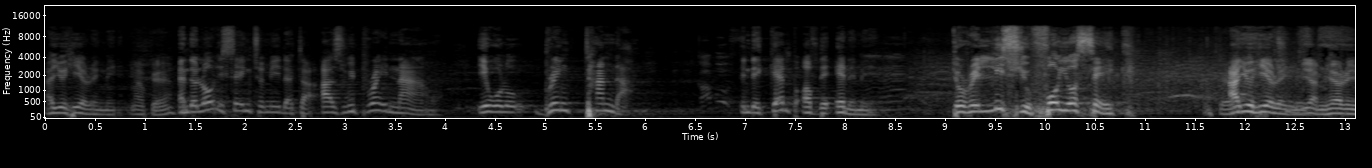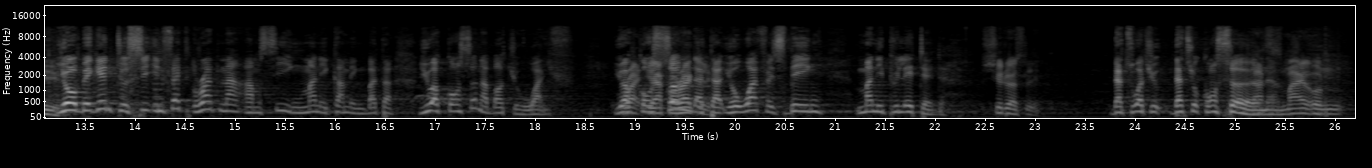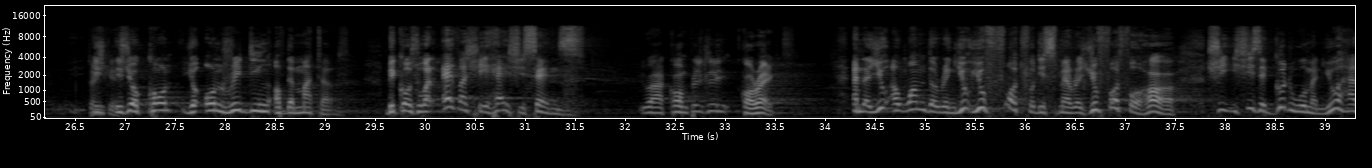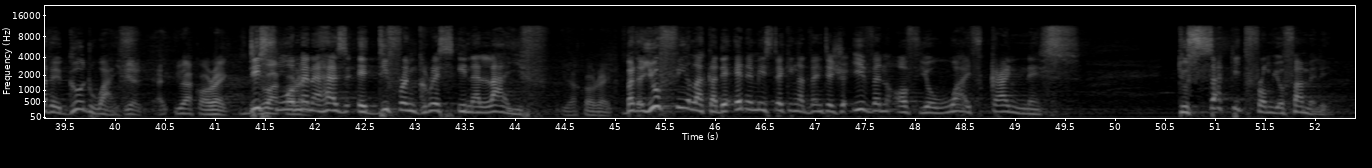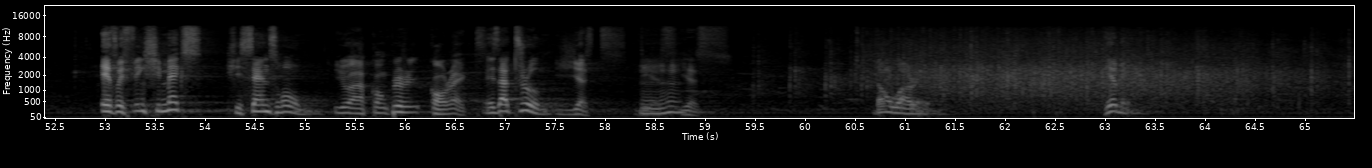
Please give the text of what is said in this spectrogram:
Are you hearing me? Okay. And the Lord is saying to me that uh, as we pray now, He will bring thunder in the camp of the enemy to release you for your sake. Are you hearing me? Yeah, I'm hearing you. You'll begin to see. In fact, right now I'm seeing money coming, but uh, you are concerned about your wife. You are Right, you are concerned that uh, your wife is being manipulated. Seriously. That's what you. That's your concern. That's my own is, is your con, your own reading of the matter, because whatever she has, she sends. you are completely correct. And uh, you are wondering, you, you fought for this marriage, you fought for her. She, she's a good woman, you have a good wife. Yes, you are correct. This are woman correct. has a different grace in her life. You are correct. But uh, you feel like uh, the enemy is taking advantage even of your wife's kindness to suck it from your family. Everything she makes, she sends home. You are completely correct. Is that true? Yes. Yes. Mm-hmm. Yes. Don't worry. Hear me.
